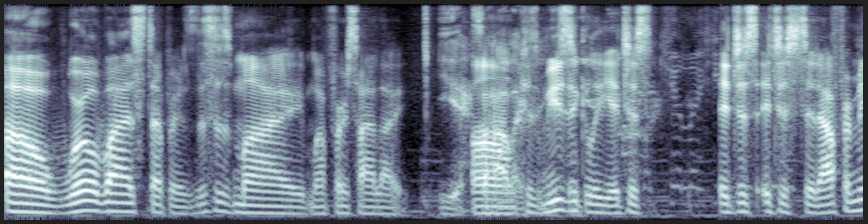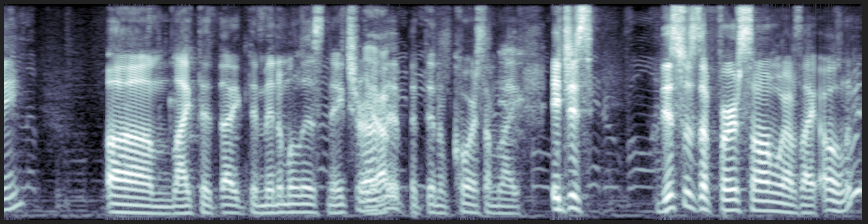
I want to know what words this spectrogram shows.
Oh, Worldwide Steppers. This is my my first highlight. Yeah, it's a highlight because. Um, musically it just it just it just stood out for me um like the like the minimalist nature Yep. of it but then of course i'm like it just this was the first song where i was like oh let me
